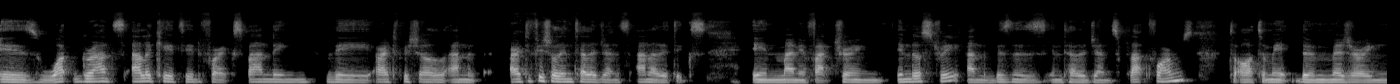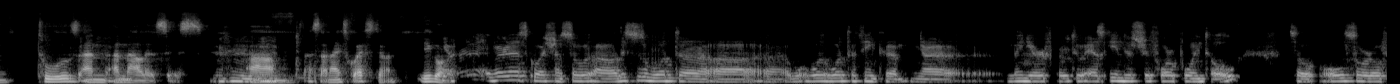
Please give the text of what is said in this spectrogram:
is what grants allocated for expanding the artificial and artificial intelligence analytics in manufacturing industry and business intelligence platforms to automate the measuring tools and mm-hmm. analysis? Mm-hmm. Um, that's a nice question. Igor. Yeah, very, very nice question. So uh, this is what, uh, uh, what, what I think um, uh, many refer to as Industry 4.0. So all sort of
